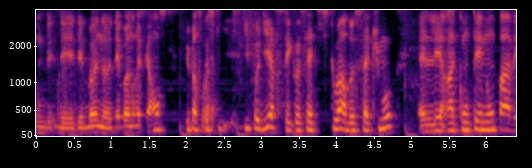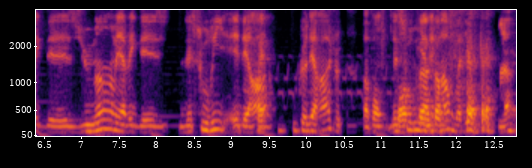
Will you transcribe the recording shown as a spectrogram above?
Donc des, des, des, bonnes, des bonnes références. Oui, parce que ce qu'il faut dire, c'est que cette histoire de Satchmo, elle est racontée non pas avec des humains, mais avec des, des souris et des rats, ouais. ou que des rats. Je... Enfin bon, des bon, souris et des rats, on va dire. voilà.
